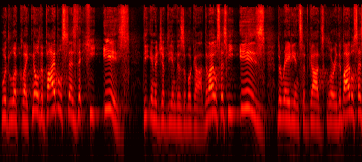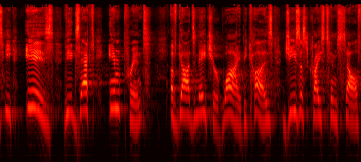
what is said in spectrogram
would look like. No, the Bible says that he is the image of the invisible God. The Bible says he is the radiance of God's glory. The Bible says he is the exact imprint of God's nature. Why? Because Jesus Christ himself,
